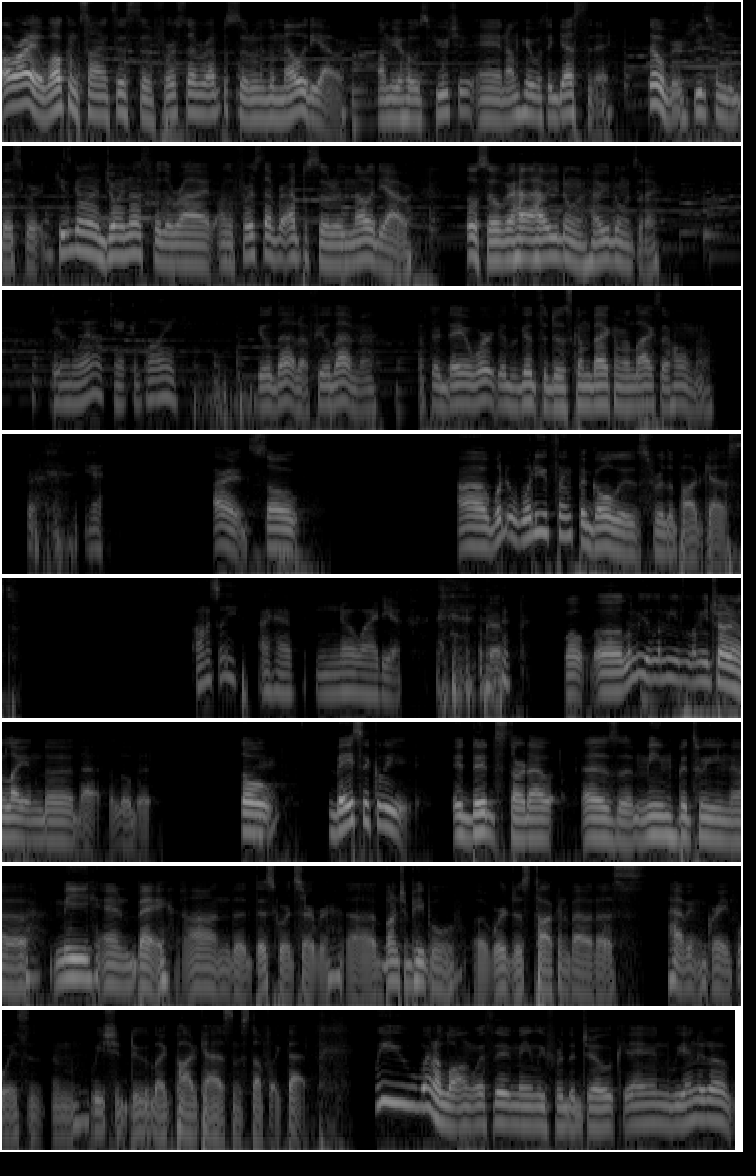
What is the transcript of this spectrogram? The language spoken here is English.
All right, welcome scientists to the first ever episode of the Melody Hour. I'm your host Future, and I'm here with a guest today, Silver. He's from the Discord. He's gonna join us for the ride on the first ever episode of the Melody Hour. So Silver, how how you doing? How are you doing today? Doing well, can't complain. Feel that? I feel that, man. After a day of work, it's good to just come back and relax at home, man. yeah. All right, so uh, what what do you think the goal is for the podcast? Honestly, I have no idea. Okay. Well, uh, let me let me let me try to enlighten the that a little bit. So, Alright. basically, it did start out as a meme between uh me and Bay on the Discord server. Uh, a bunch of people uh, were just talking about us having great voices and we should do like podcasts and stuff like that. We went along with it mainly for the joke, and we ended up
